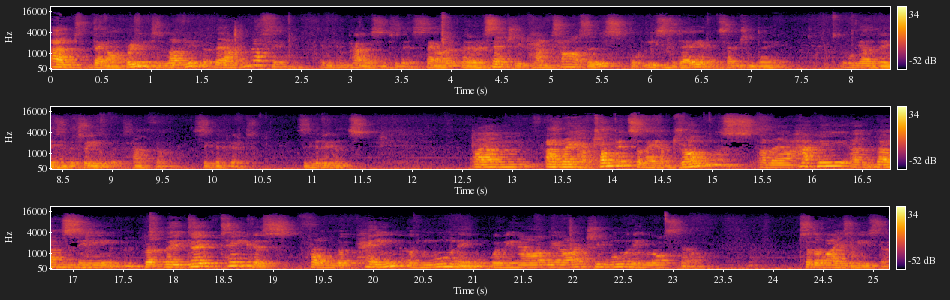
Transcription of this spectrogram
And they are brilliant and lovely, but they are nothing in comparison to this. They are they're essentially cantatas for Easter Day and Ascension Day, all the other days in between that have um, significant significance. Um, and they have trumpets and they have drums and they are happy and bouncy, but they don't take us from the pain of mourning, where we now we are actually mourning loss now, to the light of Easter.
